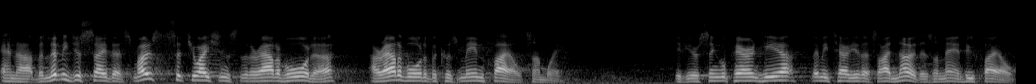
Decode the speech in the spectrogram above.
And, uh, but let me just say this most situations that are out of order are out of order because men failed somewhere. If you're a single parent here, let me tell you this I know there's a man who failed.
